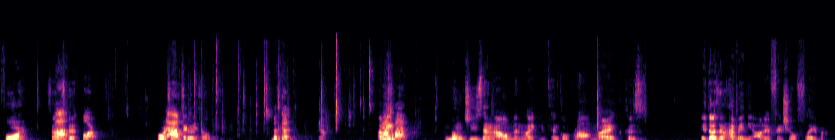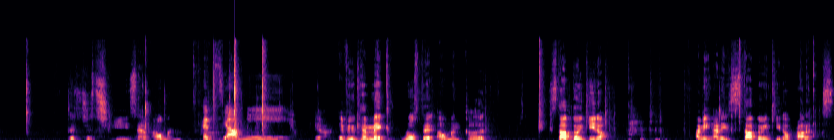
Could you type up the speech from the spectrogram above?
Four sounds Uh, good. Four. Four the sounds aftertaste good. is a little weird. But it's good. I mean, Not bad. Moon cheese and almond, like you can't go wrong, right? Because it doesn't have any artificial flavor. It's just cheese and almond. it's yummy. Yeah. If you can make roasted almond good, stop doing keto. I mean, at least stop doing keto products.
